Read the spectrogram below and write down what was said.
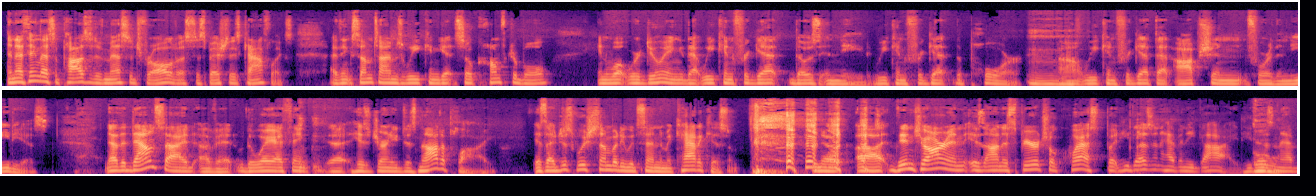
And I think that's a positive message for all of us, especially as Catholics. I think sometimes we can get so comfortable in what we're doing that we can forget those in need. We can forget the poor. Mm. Uh, we can forget that option for the neediest. Now, the downside of it, the way I think uh, his journey does not apply, is I just wish somebody would send him a catechism. you know, uh, Din Djarin is on a spiritual quest, but he doesn't have any guide. He doesn't Ooh. have.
